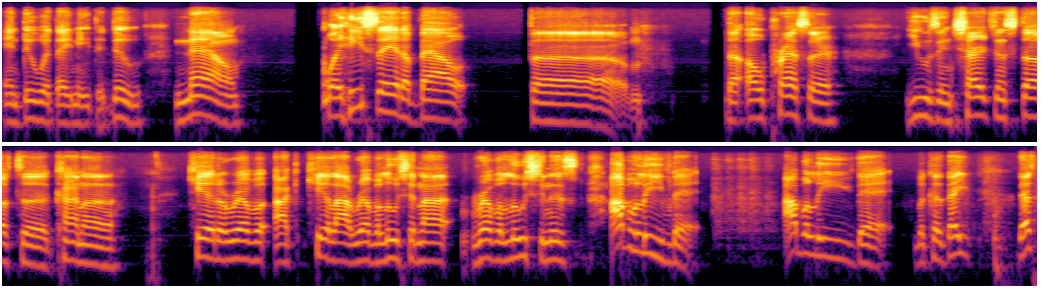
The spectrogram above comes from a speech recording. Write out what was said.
and do what they need to do. Now, what he said about the um, the oppressor using church and stuff to kind of kill the revo- uh, kill our revolution revolutionists. I believe that. I believe that because they that's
